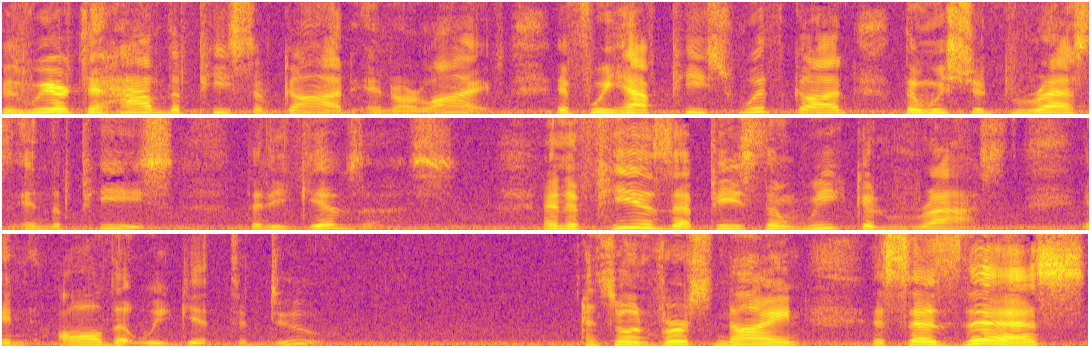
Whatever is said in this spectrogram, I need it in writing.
Because we are to have the peace of God in our lives. If we have peace with God, then we should rest in the peace that He gives us. And if He is at peace, then we could rest in all that we get to do. And so in verse 9, it says this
